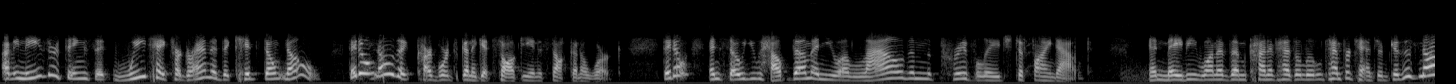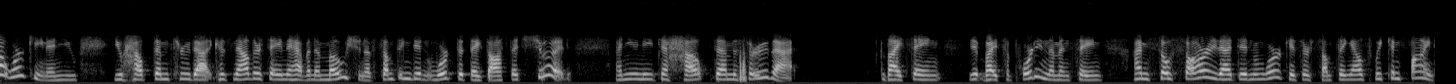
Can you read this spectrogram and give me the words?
I mean, these are things that we take for granted that kids don't know. They don't know that cardboard's going to get soggy and it's not going to work. They don't, and so you help them and you allow them the privilege to find out. And maybe one of them kind of has a little temper tantrum because it's not working, and you you help them through that because now they're saying they have an emotion of something didn't work that they thought that should, and you need to help them through that by saying by supporting them and saying, I'm so sorry that didn't work. Is there something else we can find?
